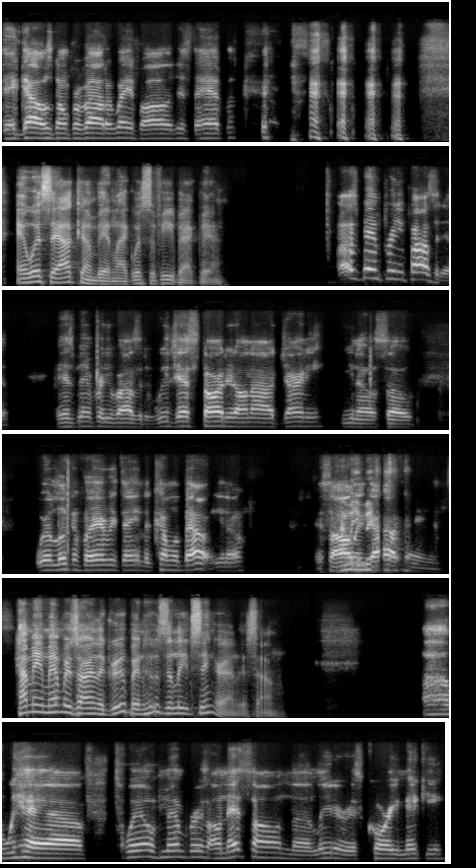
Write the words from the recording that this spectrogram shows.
That God was going to provide a way for all of this to happen. and what's the outcome been like? What's the feedback been? It's been pretty positive. It's been pretty positive. We just started on our journey, you know, so we're looking for everything to come about, you know. It's all in God's hands. How many members are in the group and who's the lead singer on this song? Uh, we have 12 members on that song. The leader is Corey Mickey,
